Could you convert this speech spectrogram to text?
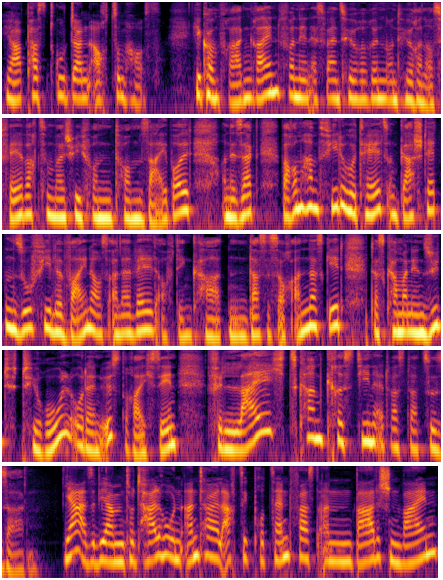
ja, passt gut dann auch zum Haus. Hier kommen Fragen rein von den S1-Hörerinnen und Hörern aus Fellbach, zum Beispiel von Tom Seibold. Und er sagt, warum haben viele Hotels und Gaststätten so viele Weine aus aller Welt auf den Karten? Dass es auch anders geht, das kann man in Südtirol oder in Österreich sehen. Vielleicht kann Christine etwas dazu sagen. Ja, also wir haben einen total hohen Anteil, 80 Prozent fast an badischen Wein.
